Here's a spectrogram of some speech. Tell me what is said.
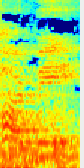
heartbeat.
